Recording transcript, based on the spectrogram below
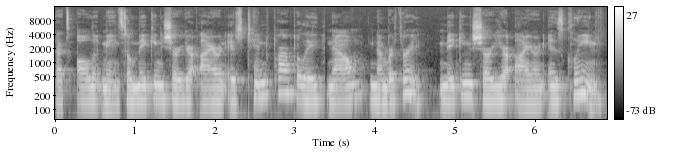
That's all it means. So making sure your iron is tinned properly. Now, number three, making sure your iron is clean.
